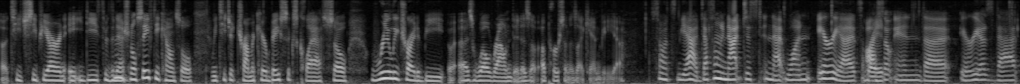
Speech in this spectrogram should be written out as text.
uh, teach CPR and AED through the mm. National Safety Council. We teach a trauma care basics class. So, really try to be uh, as well rounded as a, a person as I can be, yeah. So it's yeah, definitely not just in that one area. It's right. also in the areas that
